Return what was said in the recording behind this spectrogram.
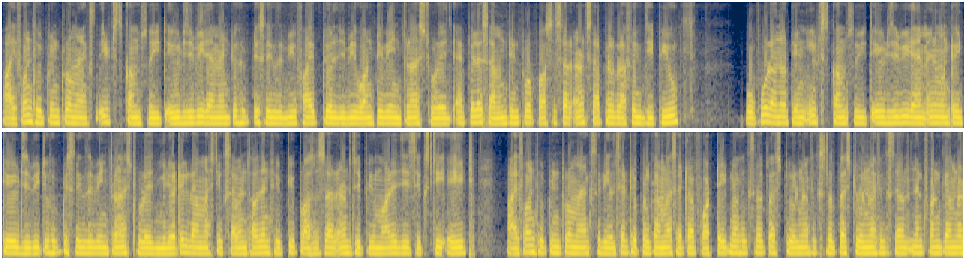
iPhone 15 Pro Max it comes with 8GB RAM and 256GB 512GB 1TB internal storage. Apple A17 Pro processor and Apple graphic GPU Oppo Reno 10 it comes with 8GB RAM and 128GB 256GB internal storage. MediaTek Dimensity 7050 processor and GPU Mali G68 iPhone 15 pro max rear से triple camera setup 48 megapixel plus 12 megapixel plus 12 megapixel and front camera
